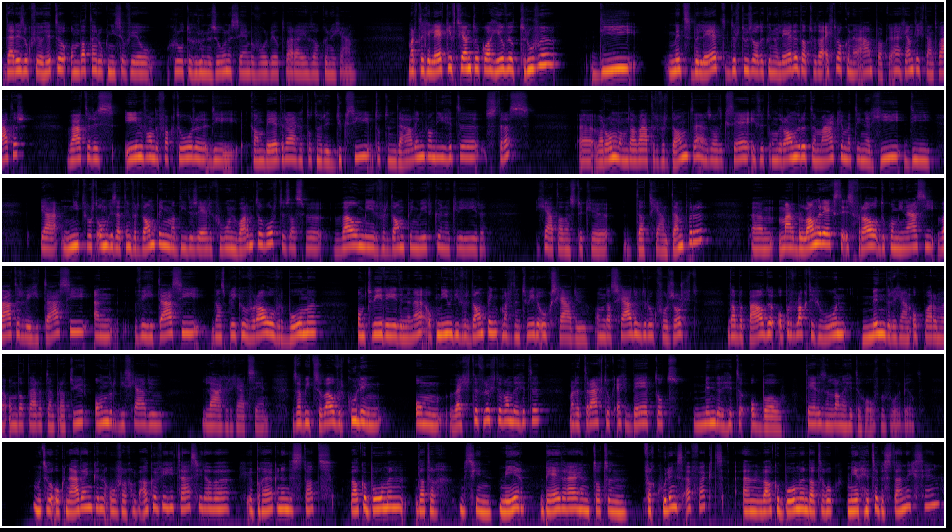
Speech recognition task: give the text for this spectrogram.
daar is ook veel hitte, omdat daar ook niet zoveel grote groene zones zijn, bijvoorbeeld, waar je zou kunnen gaan. Maar tegelijk heeft Gent ook wel heel veel troeven die mits beleid ertoe zouden kunnen leiden dat we dat echt wel kunnen aanpakken. Gent ligt aan het water. Water is één van de factoren die kan bijdragen tot een reductie, tot een daling van die hittestress. Uh, waarom? Omdat water verdampt. Hè. En zoals ik zei, heeft het onder andere te maken met energie die ja, niet wordt omgezet in verdamping, maar die dus eigenlijk gewoon warmte wordt. Dus als we wel meer verdamping weer kunnen creëren, gaat dat een stukje dat gaan temperen. Um, maar het belangrijkste is vooral de combinatie water-vegetatie. En vegetatie, dan spreken we vooral over bomen om twee redenen. Hè. Opnieuw die verdamping, maar ten tweede ook schaduw. Omdat schaduw er ook voor zorgt dat bepaalde oppervlakten gewoon minder gaan opwarmen, omdat daar de temperatuur onder die schaduw lager gaat zijn. Dus dat biedt zowel verkoeling om weg te vluchten van de hitte, maar het draagt ook echt bij tot minder hitteopbouw tijdens een lange hittegolf bijvoorbeeld. Moeten we ook nadenken over welke vegetatie dat we gebruiken in de stad? Welke bomen dat er misschien meer bijdragen tot een verkoelingseffect en welke bomen dat er ook meer hittebestendig zijn?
